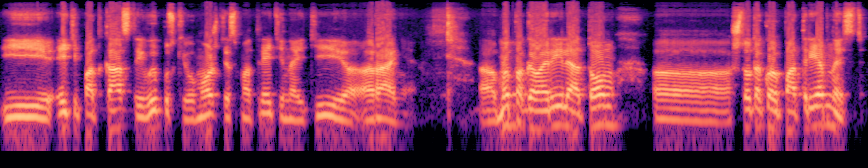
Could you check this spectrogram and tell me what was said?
и эти подкасты и выпуски вы можете смотреть и найти ранее. Э, мы поговорили о том, э, что такое потребность,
